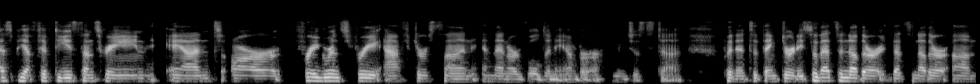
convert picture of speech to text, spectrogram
SPF 50 sunscreen and our fragrance free after sun and then our golden amber we just uh, put into think dirty so that's another that's another um,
